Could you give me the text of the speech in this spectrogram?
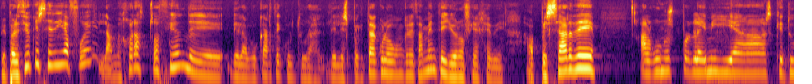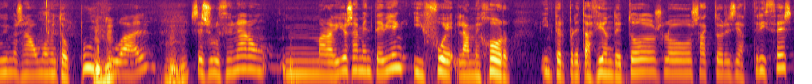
Me pareció que ese día fue la mejor actuación de, de la Bocarte Cultural, del espectáculo concretamente, yo no fui a GB. A pesar de algunos problemillas que tuvimos en algún momento puntual, se solucionaron maravillosamente bien y fue la mejor interpretación de todos los actores y actrices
